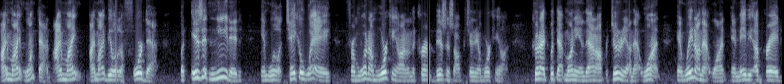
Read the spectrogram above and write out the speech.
I might want that. I might, I might be able to afford that. But is it needed and will it take away from what I'm working on in the current business opportunity I'm working on? Could I put that money in that opportunity on that one? and wait on that one and maybe upgrade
